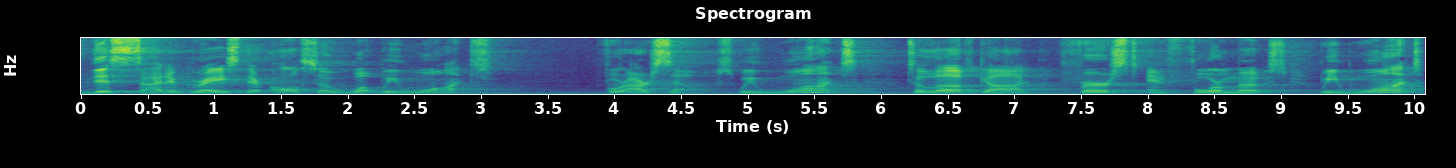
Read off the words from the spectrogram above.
this side of grace, they're also what we want for ourselves. We want to love God first and foremost. We want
